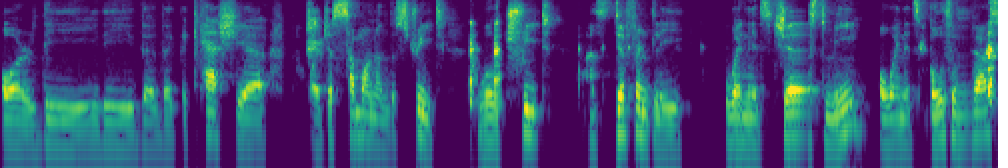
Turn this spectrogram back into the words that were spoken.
or the, the the the cashier or just someone on the street will treat us differently when it's just me or when it's both of us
